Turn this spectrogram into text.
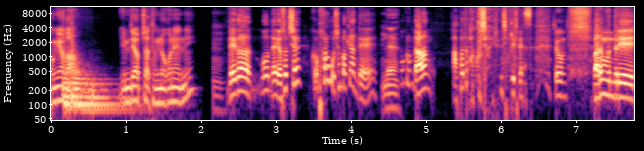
동혁아, 임대업자 등록은 했니? 내가 뭐내 여섯 채? 그거 8억 5천밖에 안 돼. 네. 뭐 그럼 나랑 아파트 바꾸자 이런 얘기를 해서 좀 많은 분들이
